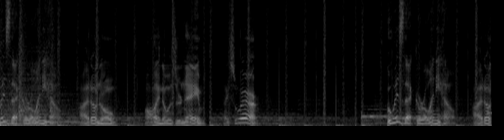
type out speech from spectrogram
Who is that girl, anyhow? I don't know. All I know is her name. I swear. Who is that girl, anyhow? I don't.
